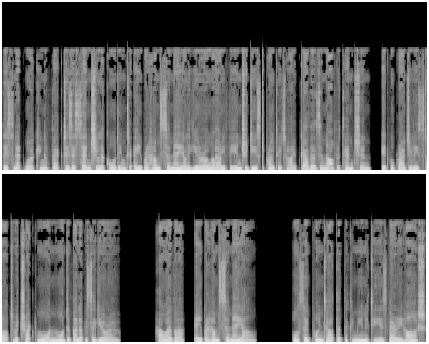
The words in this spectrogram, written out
This networking effect is essential according to Abrahamsson et al. a Euro or if the introduced prototype gathers enough attention, it will gradually start to attract more and more developers a Euro. However, Abrahamsson et al. also point out that the community is very harsh,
